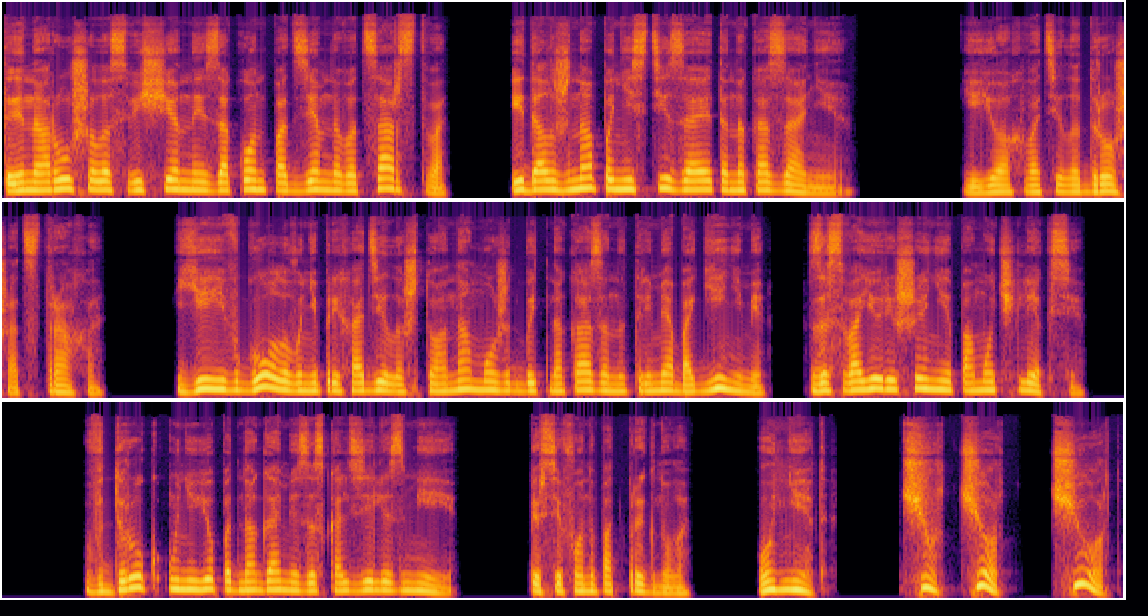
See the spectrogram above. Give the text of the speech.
Ты нарушила священный закон подземного царства и должна понести за это наказание». Ее охватила дрожь от страха. Ей в голову не приходило, что она может быть наказана тремя богинями за свое решение помочь Лексе. Вдруг у нее под ногами заскользили змеи. Персефона подпрыгнула. «О нет! Черт, черт, черт!»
